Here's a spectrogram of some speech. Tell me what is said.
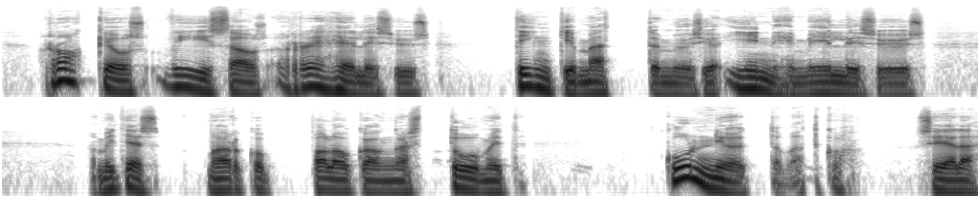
– Rohkeus, viisaus, rehellisyys, tinkimättömyys ja inhimillisyys. No mites Marko Palokangas tuumit, kunnioittavatko siellä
